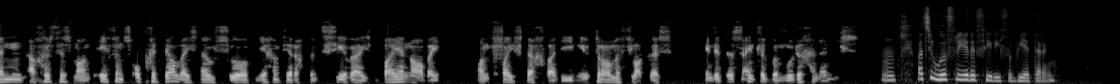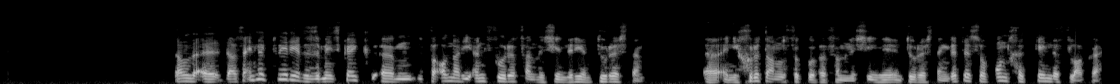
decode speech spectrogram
in Augustus maand effens opgetel. Hy's nou so op 49.7. Hy's baie naby aan 50 wat die neutrale vlak is en dit is eintlik bemoedigende nuus. Hmm. Wat is die hoofrede vir die verbetering? Wel uh, daar's eintlik twee redes. As mens kyk ehm um, veral na die invoere van masjinerie en toerusting uh en die groothandelverkope van masjinerie en toerusting. Dit is op ongekende vlakke.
